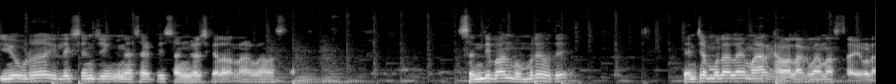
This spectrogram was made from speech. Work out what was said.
एवढं इलेक्शन जिंकण्यासाठी संघर्ष करावा लागला नसता. संदीपान भुमरे होते. त्यांच्या मुलालाही मार खावा लागला नसता एवढा.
